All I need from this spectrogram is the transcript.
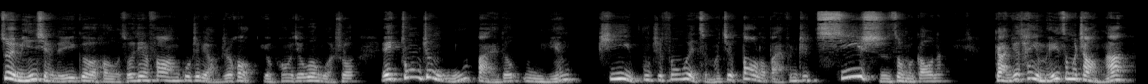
最明显的一个哈，我昨天发完估值表之后，有朋友就问我说：“哎，中证五百的五年 PE 估值分位怎么就到了百分之七十这么高呢？感觉它也没怎么涨啊。”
